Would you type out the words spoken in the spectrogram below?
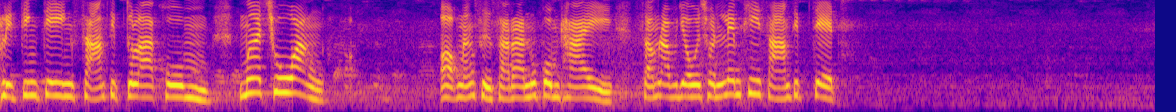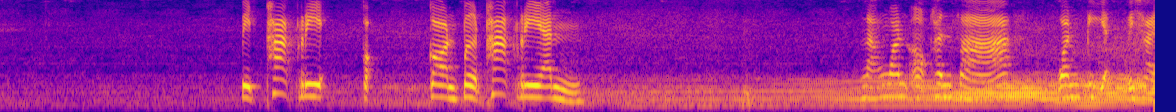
ผลิตจริง ๆ 30 ตุลาคม เมื่อช่วงออกหนังสือสารานุกรมไทยสำหรับเยาวชนเล่มที่ 37ปิดภาคเรียนก่อนเปิดภาคเรียน หลังวันออกพรรษา วันปียไม่ใช่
